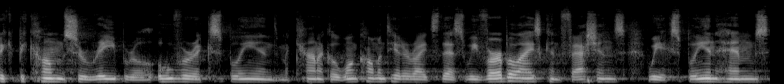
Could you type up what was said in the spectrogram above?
become cerebral, over explained, mechanical. One commentator writes this We verbalize confessions, we explain hymns,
